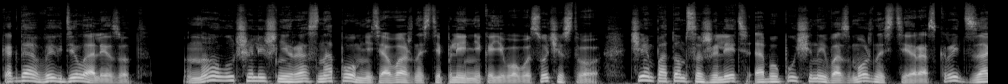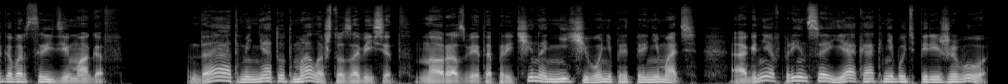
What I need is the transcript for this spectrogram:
когда в их дела лезут. Но лучше лишний раз напомнить о важности пленника его высочеству, чем потом сожалеть об упущенной возможности раскрыть заговор среди магов. Да, от меня тут мало что зависит, но разве это причина ничего не предпринимать? А гнев принца я как-нибудь переживу.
